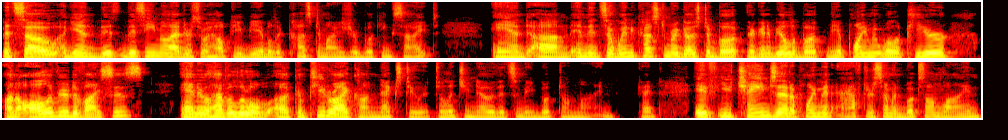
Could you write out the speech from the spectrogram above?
But so again, this, this email address will help you be able to customize your booking site. And, um, and then so when a customer goes to book, they're going to be able to book. The appointment will appear on all of your devices and it will have a little uh, computer icon next to it to let you know that somebody booked online. Okay. If you change that appointment after someone books online,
